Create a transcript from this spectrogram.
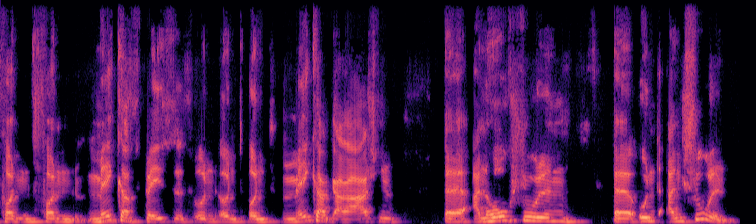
von, von Makerspaces und, und, und Makergaragen äh, an Hochschulen äh, und an Schulen,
